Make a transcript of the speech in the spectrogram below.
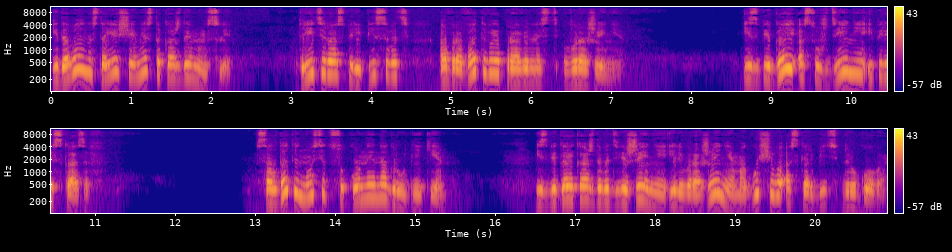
и давая настоящее место каждой мысли. Третий раз переписывать, обрабатывая правильность выражения. Избегай осуждения и пересказов. Солдаты носят суконные нагрудники. Избегай каждого движения или выражения, могущего оскорбить другого.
